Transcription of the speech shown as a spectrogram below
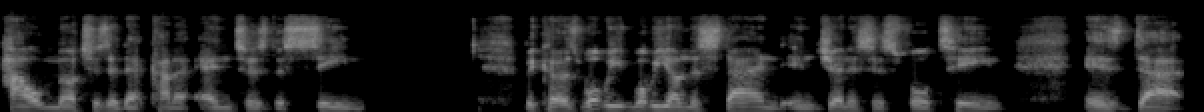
how Melchizedek kind of enters the scene, because what we what we understand in Genesis 14 is that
